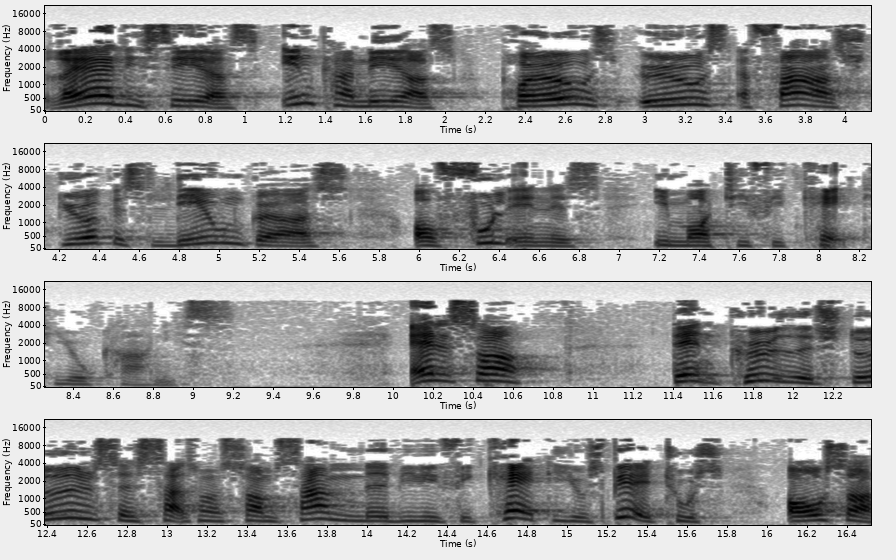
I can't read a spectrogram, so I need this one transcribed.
realiseres, inkarneres, prøves, øves, erfares, styrkes, levengøres og fuldendes i mortificatio carnis. Altså den kødets stødelse, som, som sammen med vivificatio spiritus også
